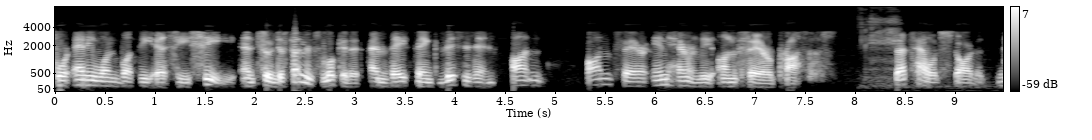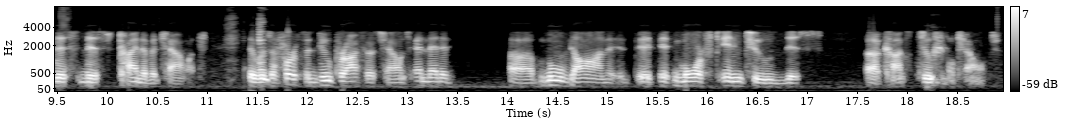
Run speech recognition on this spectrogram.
for anyone but the SEC. And so defendants look at it and they think this is an un, unfair, inherently unfair process. That's how it started. This this kind of a challenge. There was a first a due process challenge, and then it uh, moved on. It, it, it, morphed into this uh, constitutional challenge.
